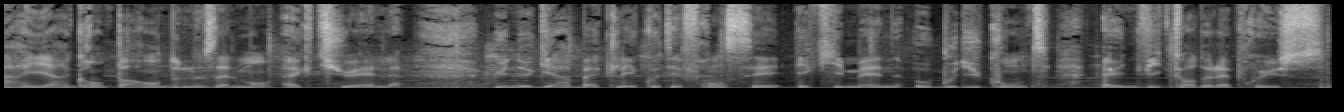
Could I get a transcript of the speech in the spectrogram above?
arrière grands-parents de nos Allemands actuels. Une guerre bâclée côté français et qui mène, au bout du compte, à une victoire de la Prusse.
